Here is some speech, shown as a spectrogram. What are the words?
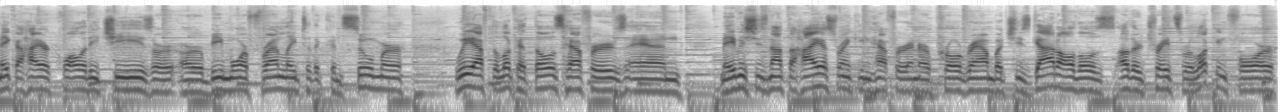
make a higher quality cheese or, or be more friendly to the consumer we have to look at those heifers and maybe she's not the highest ranking heifer in our program, but she's got all those other traits we're looking for.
